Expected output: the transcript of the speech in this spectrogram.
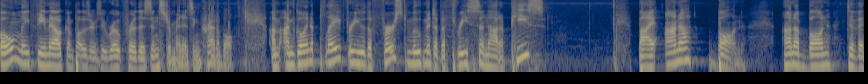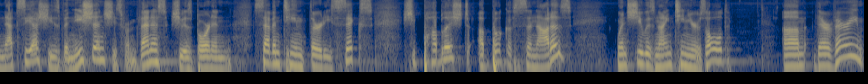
only female composers who wrote for this instrument. It's incredible. Um, I'm going to play for you the first movement of a three sonata piece by Anna Bon. Anna Bon de Venezia. She's Venetian. She's from Venice. She was born in 1736. She published a book of sonatas when she was 19 years old. Um, they're very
